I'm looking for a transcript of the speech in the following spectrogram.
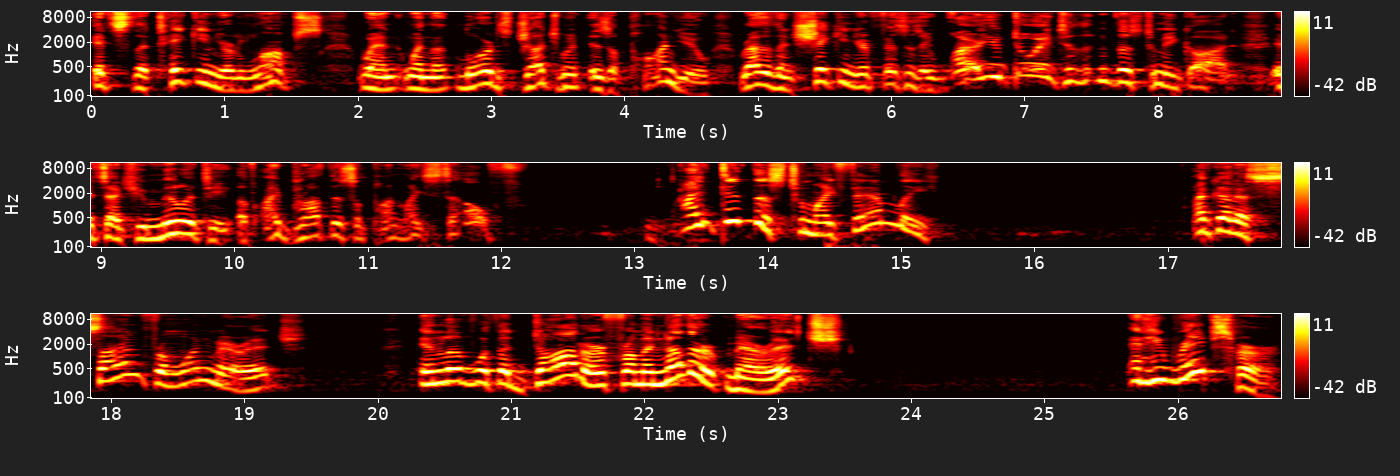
it's the taking your lumps when, when the Lord's judgment is upon you, rather than shaking your fist and say, Why are you doing to this to me, God? It's that humility of, I brought this upon myself. I did this to my family. I've got a son from one marriage and live with a daughter from another marriage, and he rapes her.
